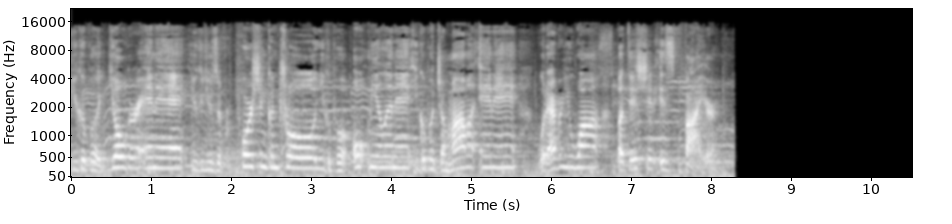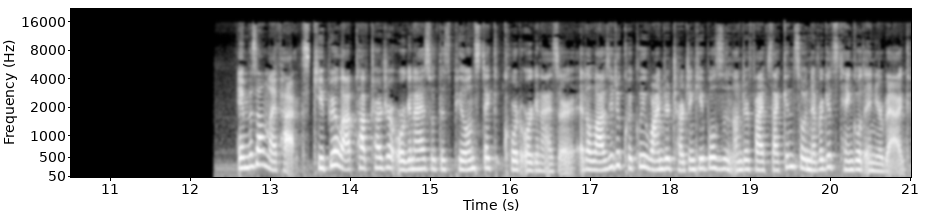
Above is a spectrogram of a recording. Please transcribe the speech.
You could put yogurt in it, you could use it for portion control, you could put oatmeal in it, you could put your mama in it, whatever you want, but this shit is fire. Amazon life hacks. Keep your laptop charger organized with this peel and stick cord organizer. It allows you to quickly wind your charging cables in under 5 seconds so it never gets tangled in your bag.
